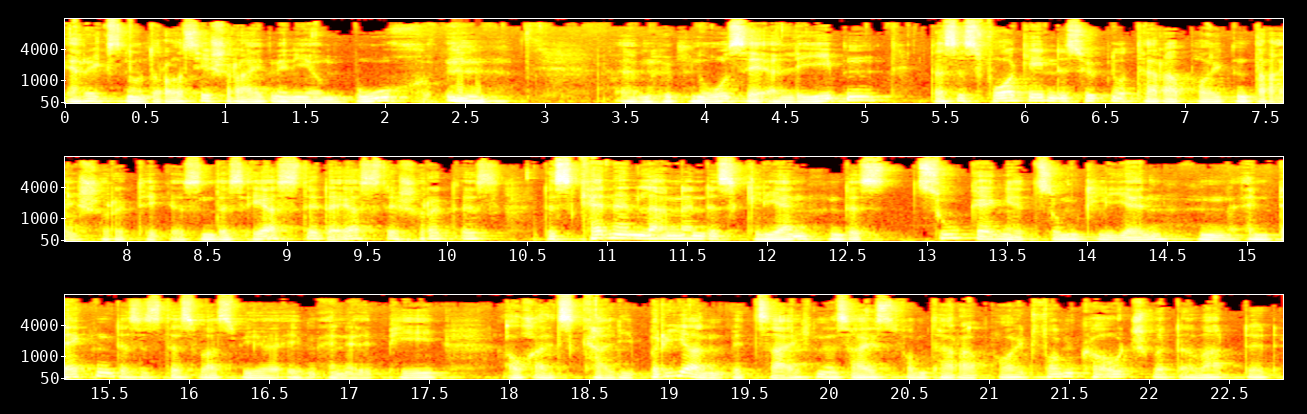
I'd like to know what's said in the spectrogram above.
Erikson und Rossi schreiben in ihrem Buch ähm, Hypnose erleben, dass das Vorgehen des Hypnotherapeuten dreischrittig ist. Und das erste, der erste Schritt ist das Kennenlernen des Klienten, das Zugänge zum Klienten entdecken. Das ist das, was wir im NLP auch als Kalibrieren bezeichnen. Das heißt, vom Therapeut, vom Coach wird erwartet,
